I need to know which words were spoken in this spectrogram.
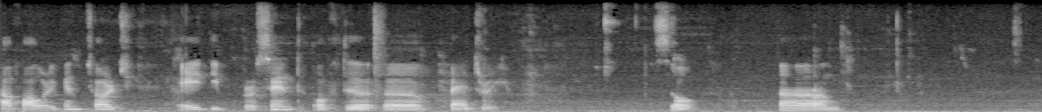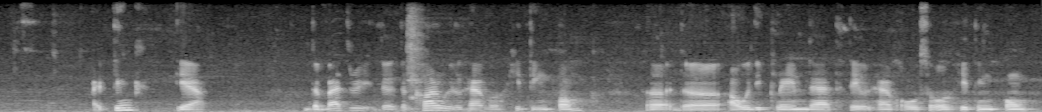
half hour you can charge 80% of the uh, battery. So um, I think yeah. The battery the, the car will have a heating pump. Uh, the Audi claim that they will have also a heating pump.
